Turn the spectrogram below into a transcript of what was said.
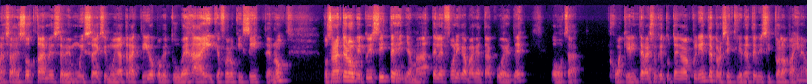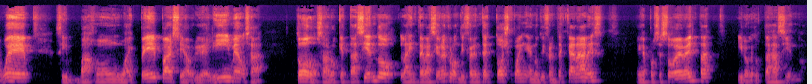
O sea, esos timelines se ven muy sexy, muy atractivos porque tú ves ahí qué fue lo que hiciste, ¿no? No solamente lo que tú hiciste en llamadas telefónicas para que te acuerdes, o, sea, cualquier interacción que tú tengas con el cliente, pero si el cliente te visitó la página web, si bajó un white paper, si abrió el email, o sea, todo, o sea, lo que está haciendo las interacciones con los diferentes touchpoints en los diferentes canales en el proceso de venta y lo que tú estás haciendo.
